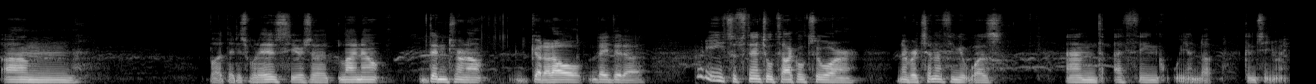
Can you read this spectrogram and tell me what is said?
Um, but that is what it is. Here's a line out. Didn't turn out good at all. They did a pretty substantial tackle to our number 10, I think it was, and I think we end up continuing.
